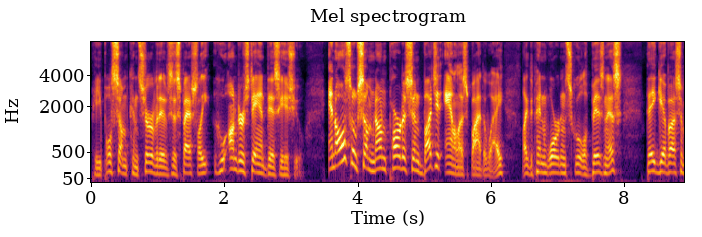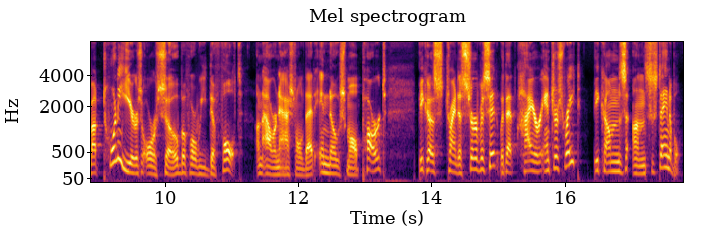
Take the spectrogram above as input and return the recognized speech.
people, some conservatives especially, who understand this issue. And also some nonpartisan budget analysts, by the way, like the Penn Wharton School of Business. They give us about 20 years or so before we default on our national debt in no small part because trying to service it with that higher interest rate becomes unsustainable.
